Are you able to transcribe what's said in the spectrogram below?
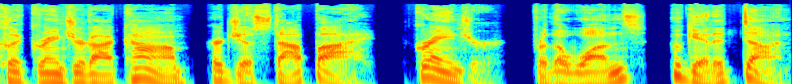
clickgrainger.com, or just stop by. Grainger, for the ones who get it done.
